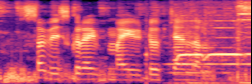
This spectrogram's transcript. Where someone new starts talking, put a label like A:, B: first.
A: subscribe my youtube channel.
